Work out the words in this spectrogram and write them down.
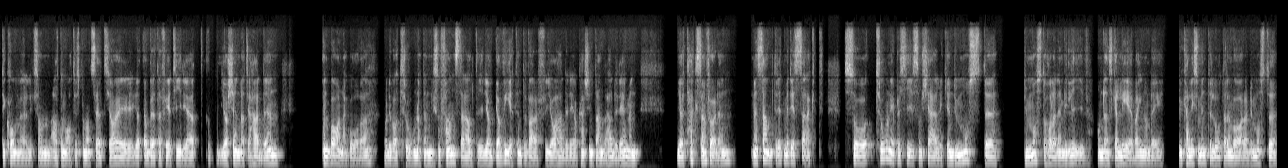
det kommer liksom automatiskt på något sätt. Jag, är, jag, jag berättade för er tidigare att, att jag kände att jag hade en, en barnagåva och det var tron att den liksom fanns där alltid. Jag, jag, vet inte varför jag hade det och kanske inte andra hade det men jag är tacksam för den. Men samtidigt med det sagt så tron är precis som kärleken. Du måste, du måste hålla den vid liv om den ska leva inom dig. Du kan liksom inte låta den vara. Du måste...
